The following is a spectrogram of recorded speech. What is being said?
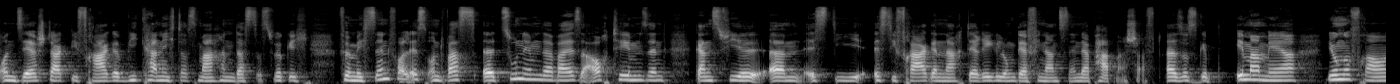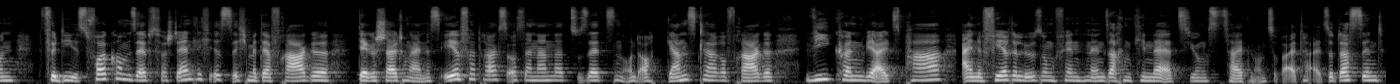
und sehr stark die Frage, wie kann ich das machen, dass das wirklich für mich sinnvoll ist und was äh, zunehmenderweise auch Themen sind, ganz viel ähm, ist die ist die Frage nach der Regelung der Finanzen in der Partnerschaft. Also es gibt immer mehr junge Frauen, für die es vollkommen selbstverständlich ist, sich mit der Frage der Gestaltung eines Ehevertrags auseinanderzusetzen und auch ganz klare Frage, wie können wir als Paar eine faire Lösung finden in Sachen Kindererziehungszeiten und so weiter. Also das sind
